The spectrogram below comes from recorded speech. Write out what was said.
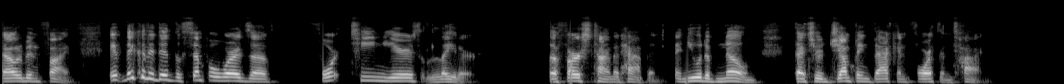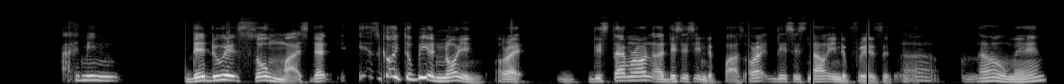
that would have been fine. If they could have did the simple words of 14 years later, the first time it happened, and you would have known that you're jumping back and forth in time. I mean, they do it so much that it's going to be annoying. All right, this time around, uh, this is in the past. All right, this is now in the present. Uh, no, man.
